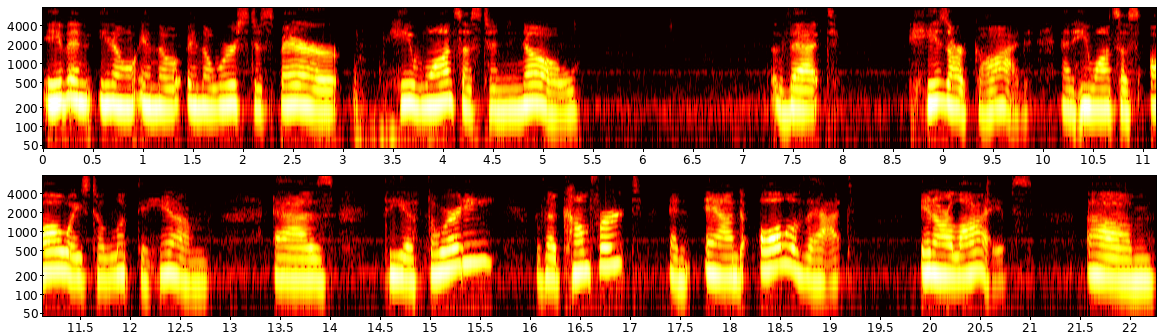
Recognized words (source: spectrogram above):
Even, you know, in the in the worst despair, he wants us to know that he's our God and he wants us always to look to him as the authority, the comfort, and and all of that in our lives. Um,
